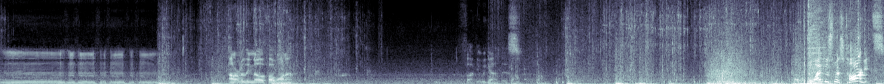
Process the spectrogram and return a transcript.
Hmm. I don't really know if I want to... Fuck it, we got this. Why'd you switch targets?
